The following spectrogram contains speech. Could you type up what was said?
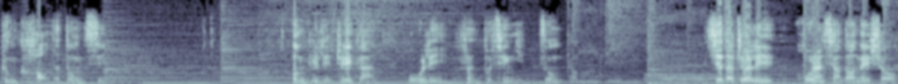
更好的东西。风雨里追赶，雾里分不清影踪。写到这里，忽然想到那首《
